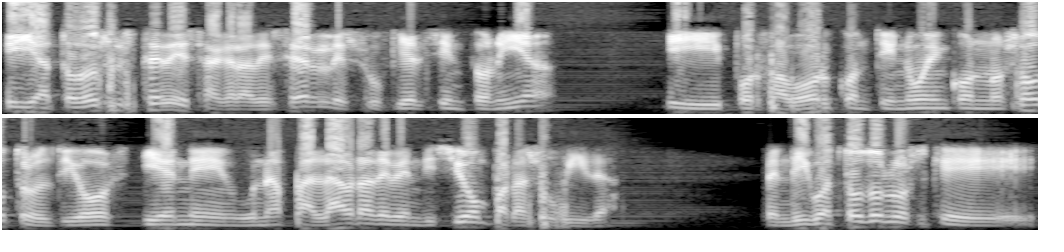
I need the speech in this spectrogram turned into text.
y a todos ustedes agradecerles su fiel sintonía y por favor continúen con nosotros. Dios tiene una palabra de bendición para su vida. Bendigo a todos los que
